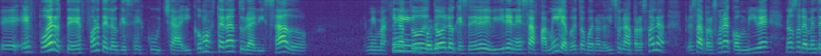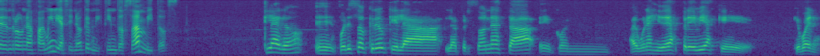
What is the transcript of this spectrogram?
Eh, es fuerte, es fuerte lo que se escucha y cómo está naturalizado. Me imagino todo, todo lo que se debe vivir en esa familia, porque esto, bueno, lo dice una persona, pero esa persona convive no solamente dentro de una familia, sino que en distintos ámbitos. Claro, eh, por eso creo que la, la persona está eh, con algunas ideas previas que, que, bueno,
